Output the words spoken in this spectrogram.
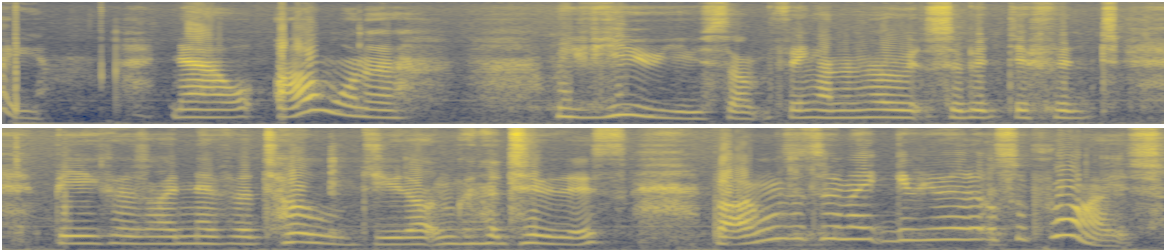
Okay, now I want to review you something, and I know it's a bit different because I never told you that I'm going to do this, but I wanted to make give you a little surprise.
